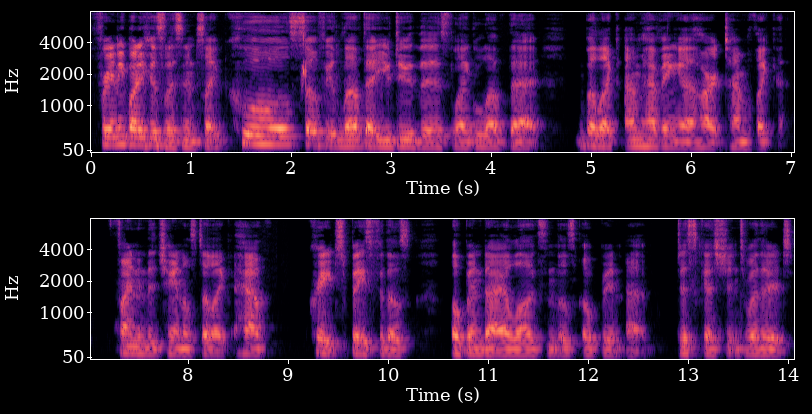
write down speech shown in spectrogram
for anybody who's listening, it's like, cool, Sophie, love that you do this, like, love that. But like, I'm having a hard time of like finding the channels to like have create space for those open dialogues and those open uh, discussions, whether it's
